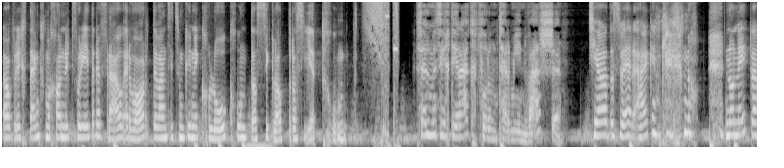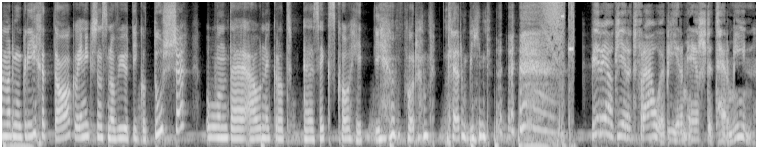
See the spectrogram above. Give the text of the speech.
Aber ich denke, man kann nicht von jeder Frau erwarten, wenn sie zum Gynäkolog kommt, dass sie glatt rasiert kommt. Soll man sich direkt vor dem Termin waschen? Tja, das wäre eigentlich noch, noch nicht, wenn man am gleichen Tag wenigstens noch würde duschen und äh, auch nicht gerade äh, Sex hätte vor dem Termin. Wie reagieren Frauen bei ihrem ersten Termin?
